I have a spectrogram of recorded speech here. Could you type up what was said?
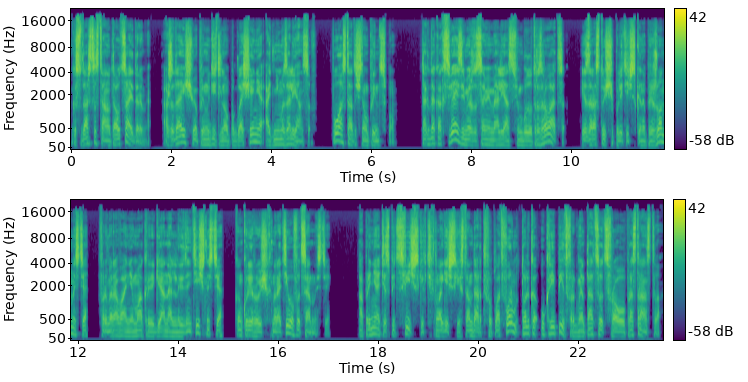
государства станут аутсайдерами, ожидающими принудительного поглощения одним из альянсов, по остаточному принципу. Тогда как связи между самими альянсами будут разрываться из-за растущей политической напряженности, формирования макрорегиональной идентичности, конкурирующих нарративов и ценностей. А принятие специфических технологических стандартов и платформ только укрепит фрагментацию цифрового пространства.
